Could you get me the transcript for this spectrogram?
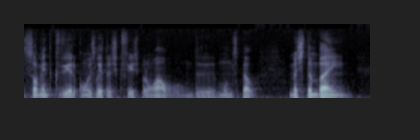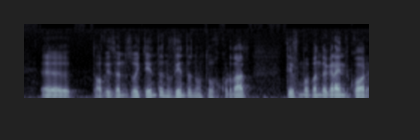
somente que ver com as letras que fez para um álbum de Moonspell, mas também, eh, talvez anos 80, 90, não estou recordado, teve uma banda grindcore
